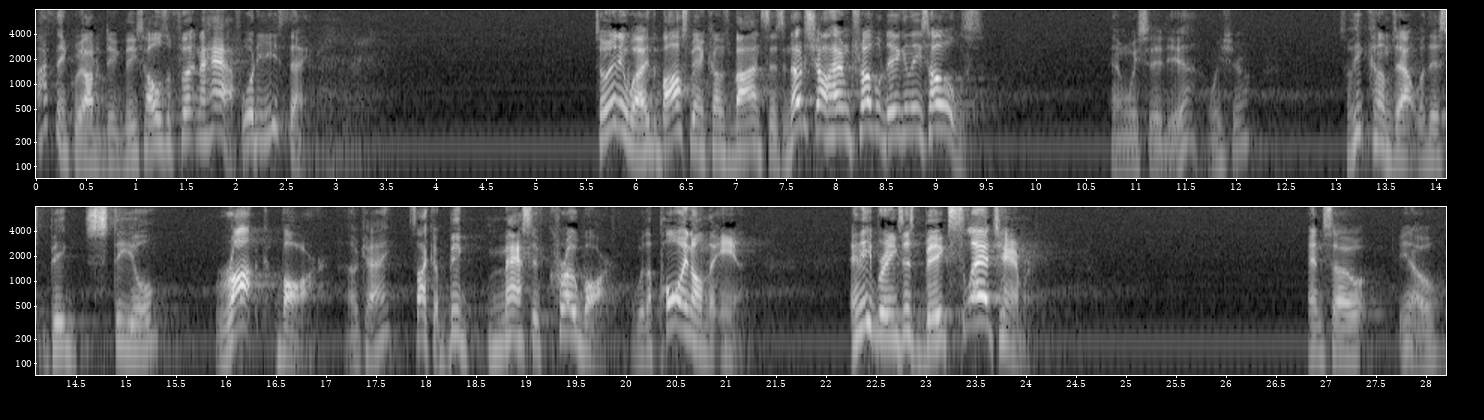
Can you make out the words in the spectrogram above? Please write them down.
I think we ought to dig these holes a foot and a half. What do you think? So, anyway, the boss man comes by and says, Notice y'all having trouble digging these holes. And we said, Yeah, we sure. So he comes out with this big steel rock bar, okay? It's like a big, massive crowbar with a point on the end. And he brings this big sledgehammer. And so, you know,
